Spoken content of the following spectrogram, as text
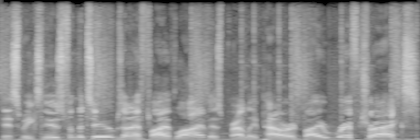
this week's news from the tubes on F5 Live is proudly powered by RiffTrax.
